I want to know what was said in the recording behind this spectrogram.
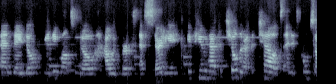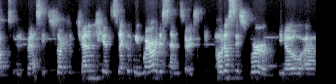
And they don't really want to know how it works necessarily. If you have a children, a child, and it comes up to the dress, it starts to challenge it. It's like, okay, where are the sensors? How does this work? You know, uh,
